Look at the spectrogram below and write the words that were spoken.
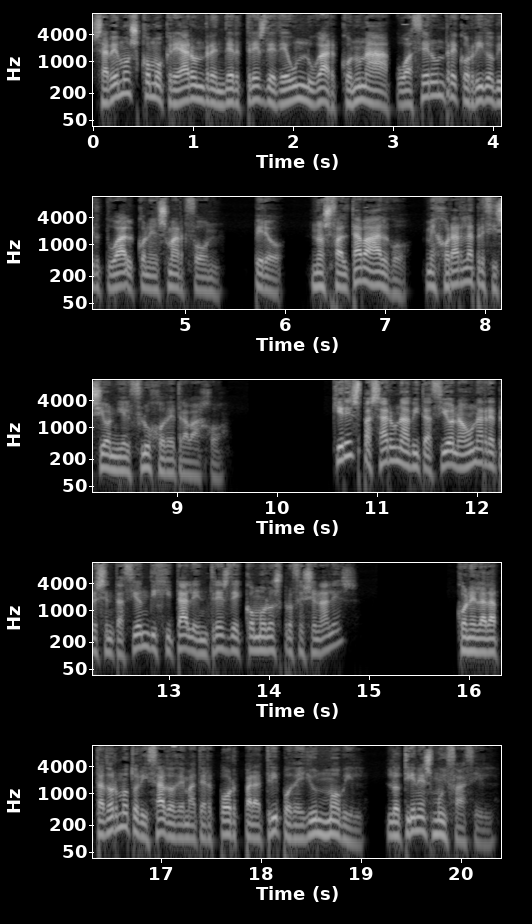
Sabemos cómo crear un render 3D de un lugar con una app o hacer un recorrido virtual con el smartphone, pero, nos faltaba algo, mejorar la precisión y el flujo de trabajo. ¿Quieres pasar una habitación a una representación digital en 3D como los profesionales? Con el adaptador motorizado de Matterport para trípode y un móvil, lo tienes muy fácil.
